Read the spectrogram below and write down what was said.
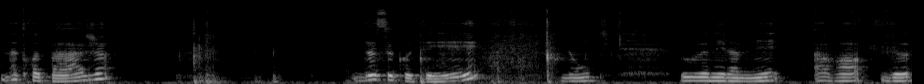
notre page de ce côté. Donc, vous venez l'amener à ras de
